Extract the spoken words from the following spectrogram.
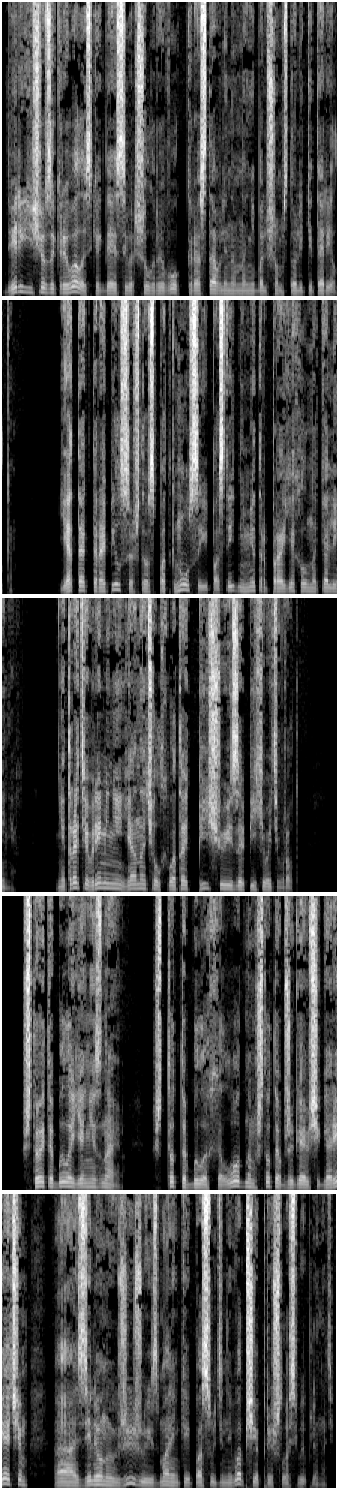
Дверь еще закрывалась, когда я совершил рывок к расставленным на небольшом столике тарелкам. Я так торопился, что споткнулся и последний метр проехал на коленях. Не тратя времени, я начал хватать пищу и запихивать в рот. Что это было, я не знаю. Что-то было холодным, что-то обжигающе горячим, а зеленую жижу из маленькой посудины вообще пришлось выплюнуть.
